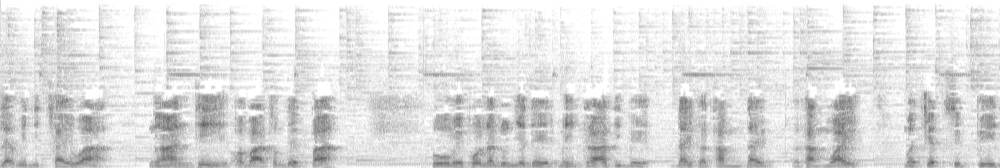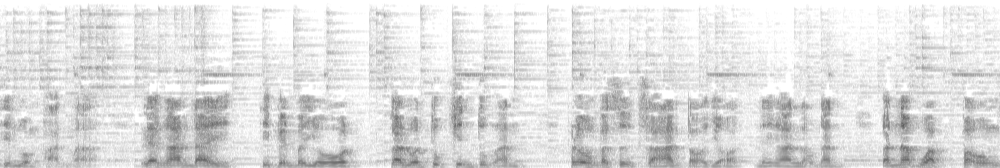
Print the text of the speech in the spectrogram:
และวินิจฉัยว่างานที่พระบาทสมเด็จพระภูมิพลอดุลยเดชมิตราธิเบศได้กระทำได้กระทำไว้เมื่อเจ็ดสิบปีที่ล่วงผ่านมา และงานใดที่เป็นประโยชน์ ก็ล้วนทุกชิ้นทุกอัน พระองค์ก็สืบสารต่อยอดในงานเหล่านั้นก็นับว่าพระองค์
